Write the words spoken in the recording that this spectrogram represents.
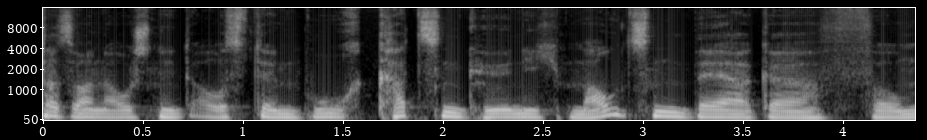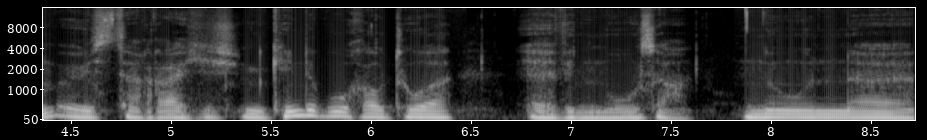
Das war ein Ausschnitt aus dem Buch Katzenkönig Mauzenberger vom österreichischen Kinderbuchautor Erwin Moser. Nun, äh,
